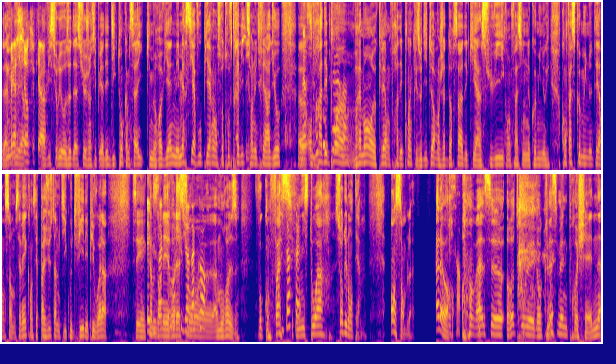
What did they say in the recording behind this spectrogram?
Merci en tout cas. La vie sourit aux audacieux. J'en sais plus. Il y a des dictons comme ça qui me reviennent. Mais merci à vous, Pierre. Et on se retrouve très Merci. vite sur Nutri Radio. Euh, Merci on fera beaucoup, des points. Hein. Vraiment, euh, Claire, on fera des points avec les auditeurs. Moi, j'adore ça, qu'il y ait un suivi, qu'on fasse une communauté, qu'on fasse communauté ensemble. Vous savez, quand c'est pas juste un petit coup de fil et puis voilà. C'est comme dans les relations euh, amoureuses. Faut qu'on fasse une histoire sur du long terme. Ensemble. Alors, on va se retrouver donc la semaine prochaine.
